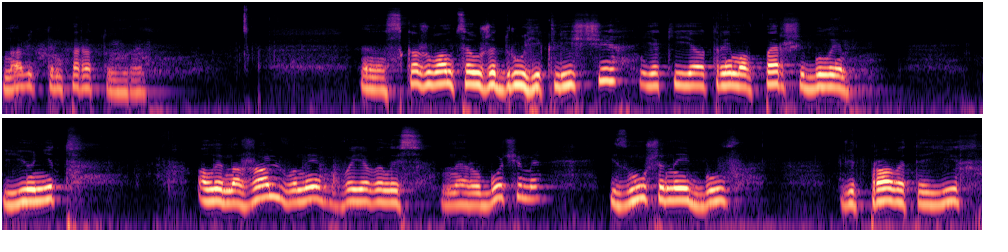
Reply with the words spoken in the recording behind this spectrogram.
навіть температури. Е, Скажу вам, це вже другі кліщі, які я отримав. Перші були юніт, але, на жаль, вони виявились неробочими і змушений був відправити їх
